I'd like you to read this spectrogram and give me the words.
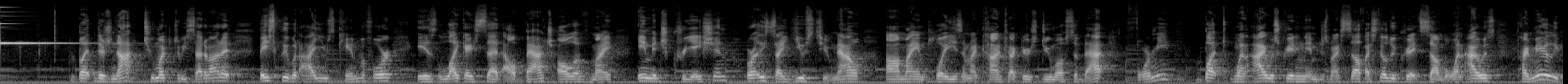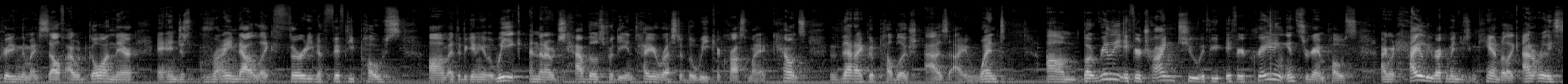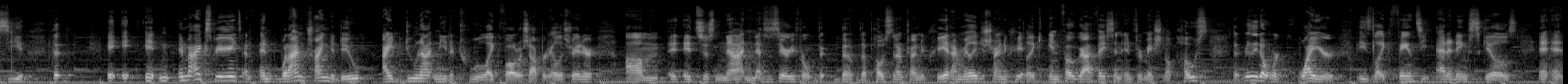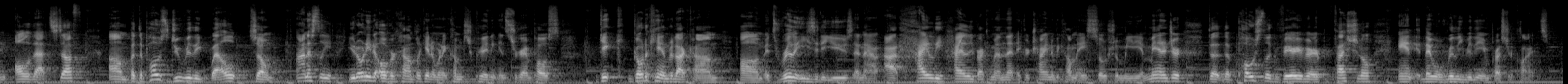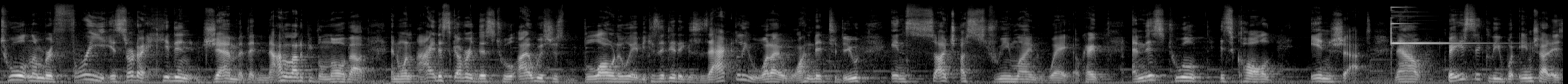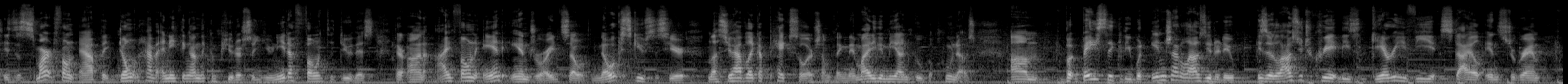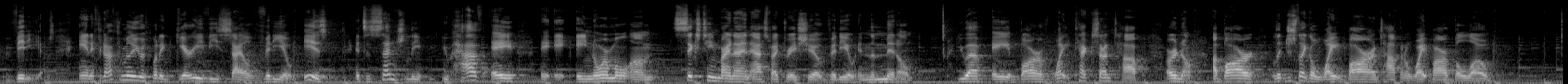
but there's not too much to be said about it. Basically, what I use Canva for is, like I said, I'll batch all of my image creation, or at least I used to. Now, uh, my employees and my contractors do most of that for me. But when I was creating the images myself, I still do create some, but when I was primarily creating them myself, I would go on there and just grind out like 30 to 50 posts um, at the beginning of the week, and then I would just have those for the entire rest of the week across my accounts that I could publish as I went. Um, but really, if you're trying to, if you if you're creating Instagram posts, I would highly recommend using Canva. Like I don't really see that. It, it, in my experience and, and, what I'm trying to do, I do not need a tool like Photoshop or Illustrator. Um, it, it's just not necessary for the, the, the post that I'm trying to create. I'm really just trying to create like infographics and informational posts that really don't require these like fancy editing skills and, and all of that stuff. Um, but the posts do really well. So honestly, you don't need to overcomplicate it when it comes to creating Instagram posts get go to canva.com. Um, it's really easy to use, and I, I highly, highly recommend that if you're trying to become a social media manager. The, the posts look very, very professional, and they will really, really impress your clients. Tool number three is sort of a hidden gem that not a lot of people know about. And when I discovered this tool, I was just blown away because it did exactly what I wanted it to do in such a streamlined way. Okay, and this tool is called InShot. Now, basically what InShot is, is a smartphone app. They don't have anything on the computer, so you need a phone to do this. They're on iPhone and Android, so no excuses here, unless you have like a Pixel or something. They might even be on Google, who knows. Um, but basically what InShot allows you to do is it allows you to create these Gary Vee style Instagram videos. And if you're not familiar with what a Gary Vee style video is, it's essentially you have a, a, a normal um, 16 by 9 aspect ratio video in the middle you have a bar of white text on top, or no, a bar, just like a white bar on top and a white bar below.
